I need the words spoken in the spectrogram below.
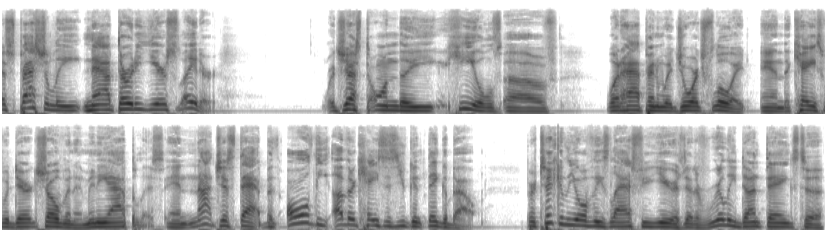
especially now 30 years later. We're just on the heels of what happened with George Floyd and the case with Derek Chauvin in Minneapolis. And not just that, but all the other cases you can think about, particularly over these last few years that have really done things to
